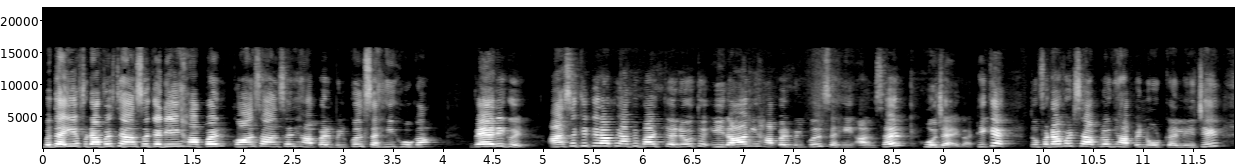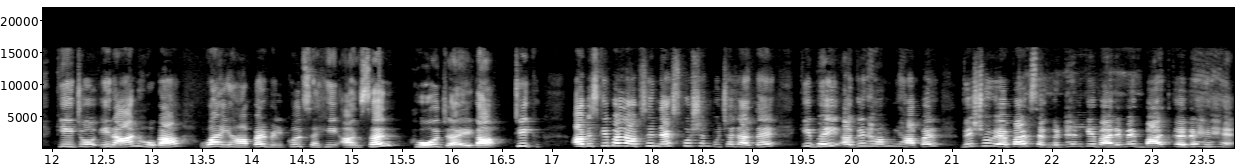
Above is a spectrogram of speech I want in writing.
बताइए, फटाफट से आंसर करिए यहाँ पर। कौन सा आंसर यहाँ पर बिल्कुल सही होगा? वेरी गुड आंसर की अगर आप यहाँ पे बात कर रहे हो तो ईरान यहाँ पर बिल्कुल सही आंसर हो जाएगा, ठीक है? तो फटाफट से आप लोग यहाँ पे नोट कर लीजिए कि जो ईरान होगा, वह यहाँ पर बिल्कुल सही आंसर हो जाएगा, ठीक? अब इसके बाद आपसे नेक्स्ट क्वेश्चन पूछा जाता है कि भाई, अगर हम यहाँ पर विश्व व्यापार संगठन के बारे में बात कर रहे हैं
